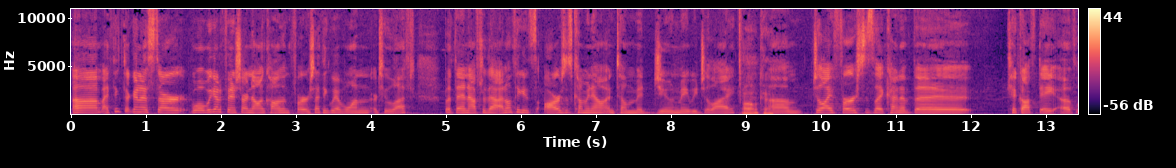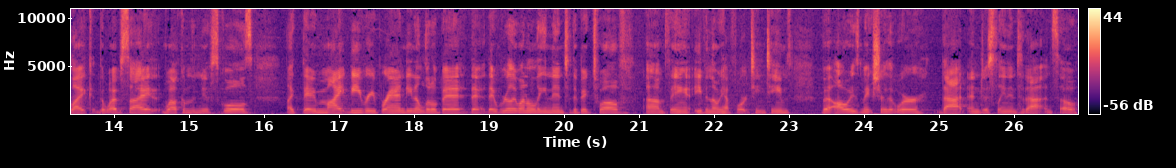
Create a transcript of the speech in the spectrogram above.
Um, I think they're going to start. Well, we got to finish our non-con first. I think we have one or two left, but then after that, I don't think it's ours is coming out until mid-June, maybe July. Oh, okay. Um, July first is like kind of the kickoff date of like the website, welcome the new schools. Like they might be rebranding a little bit. They, they really want to lean into the Big 12 um, thing, even though we have 14 teams, but always make sure that we're that and just lean into that. And so,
